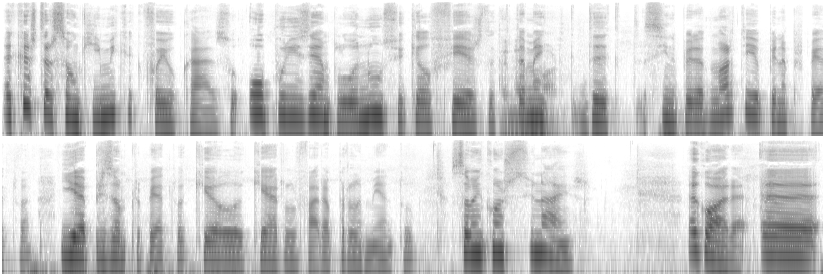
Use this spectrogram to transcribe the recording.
A castração química, que foi o caso, ou, por exemplo, o anúncio que ele fez de que pena também de, de, sim, a pena de morte e a pena perpétua e a prisão perpétua que ele quer levar ao Parlamento são inconstitucionais. Agora, uh,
